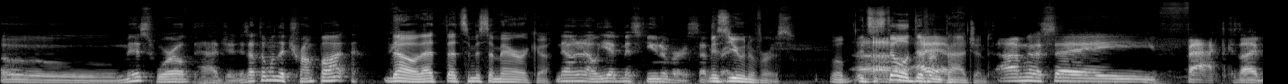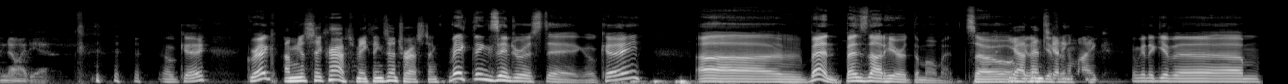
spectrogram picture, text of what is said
oh, Miss World pageant. Is that the one that Trump bought? No, that that's Miss America. No, no, no. He had Miss Universe. That's Miss right. Universe. Well, it's Oh, still a different have- pageant. I'm gonna say fact because I have no idea. Okay. Greg, I'm gonna say crap to make things interesting. make things interesting, okay? Uh Ben. Ben's not here at the moment. So I'm yeah, Ben's getting him, a mic. I'm gonna give him.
